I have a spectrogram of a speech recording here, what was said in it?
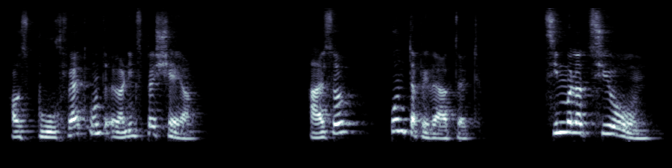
aus Buchwert und Earnings per Share. Also unterbewertet. Simulation.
